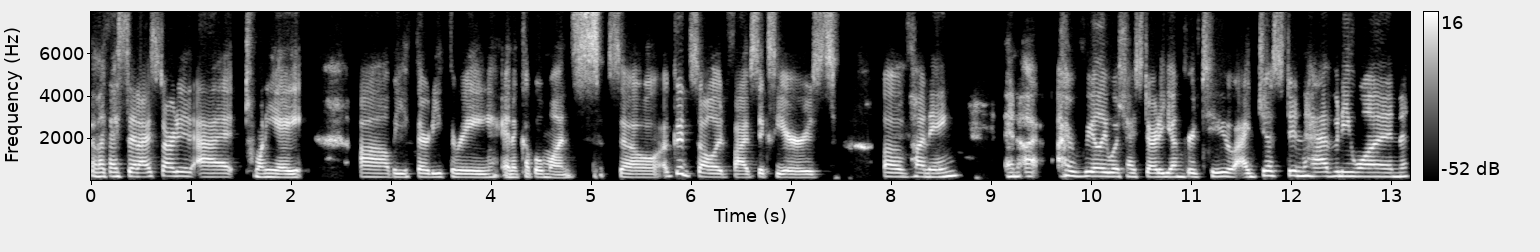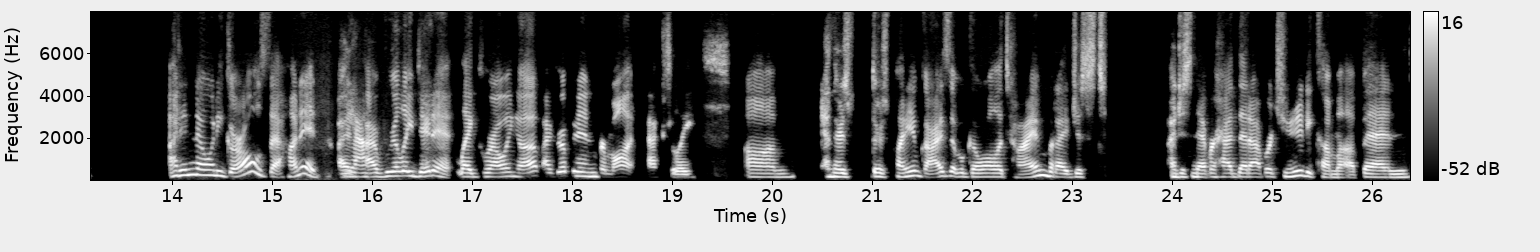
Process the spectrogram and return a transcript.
like I said, I started at 28. I'll be 33 in a couple months. So a good solid five, six years of hunting. And I, I really wish I started younger too. I just didn't have anyone I didn't know any girls that hunted. I, yeah. I really didn't. Like growing up, I grew up in Vermont actually. Um, and there's there's plenty of guys that would go all the time, but I just I just never had that opportunity come up. And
